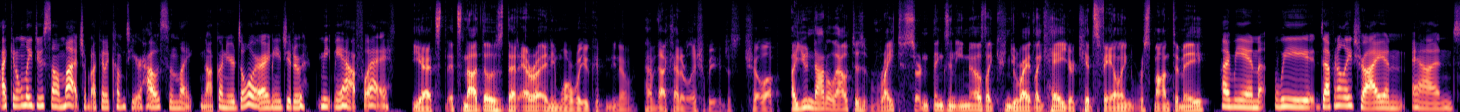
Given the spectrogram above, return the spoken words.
I can only do so much. I'm not going to come to your house and like knock on your door. I need you to meet me halfway yeah, it's it's not those that era anymore where you could you know have that kind of relationship where you could just show up. Are you not allowed to write certain things in emails? Like, can you write like, "Hey, your kid's failing. Respond to me." I mean, we definitely try and and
